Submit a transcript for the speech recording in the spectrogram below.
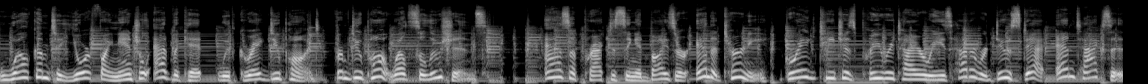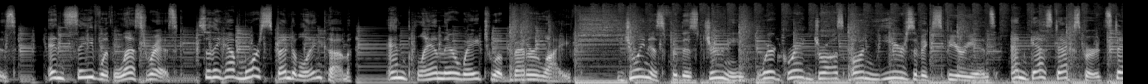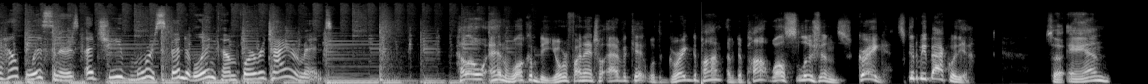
Welcome to Your Financial Advocate with Greg DuPont from DuPont Wealth Solutions. As a practicing advisor and attorney, Greg teaches pre retirees how to reduce debt and taxes and save with less risk so they have more spendable income and plan their way to a better life. Join us for this journey where Greg draws on years of experience and guest experts to help listeners achieve more spendable income for retirement. Hello and welcome to Your Financial Advocate with Greg DuPont of DuPont Wealth Solutions. Greg, it's good to be back with you. So, Ann,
